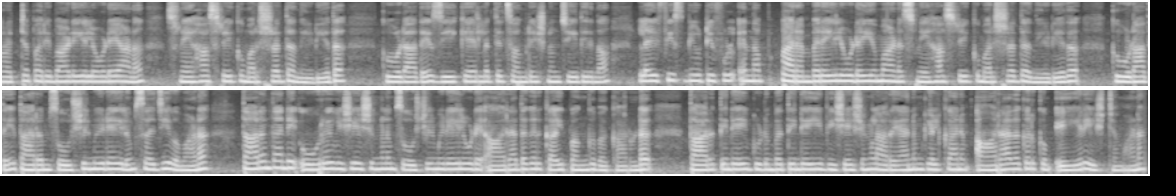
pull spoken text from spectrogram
ഒരൊറ്റ പരിപാടിയിലൂടെയാണ് സ്നേഹ ശ്രീകുമാർ ശ്രദ്ധ നേടിയത്. കൂടാതെ സി കേരളത്തിൽ സംപ്രേഷണം ചെയ്തിരുന്ന ലൈഫ് ഈസ് ബ്യൂട്ടിഫുൾ എന്ന പരമ്പരയിലൂടെയുമാണ് സ്നേഹ ശ്രീകുമാർ ശ്രദ്ധ നേടിയത്. കൂടാതെ താരം സോഷ്യൽ മീഡിയയിലും സജീവമാണ്. താരം തന്റെ ഓരോ വിശേഷങ്ങളും സോഷ്യൽ മീഡിയയിലൂടെ ആരാധകർക്കായി പങ്കുവെക്കാറുണ്ട്. താരത്തിന്റെയും കുടുംബത്തിന്റെയും വിശേഷങ്ങൾ അറിയാനും കേൾക്കാനും ആരാധകർക്കും ഏറെ ഇഷ്ടമാണ്.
